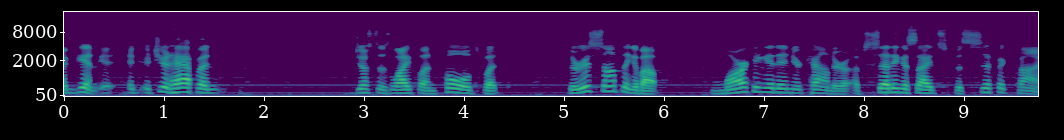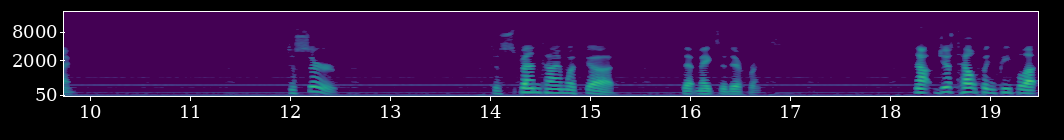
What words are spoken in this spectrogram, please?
Again, it, it, it should happen just as life unfolds, but there is something about marking it in your calendar, of setting aside specific time to serve, to spend time with God, that makes a difference. Now, just helping people out,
